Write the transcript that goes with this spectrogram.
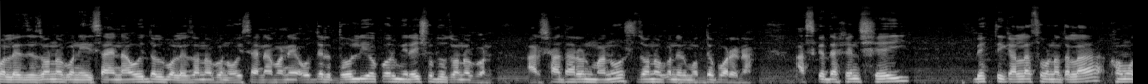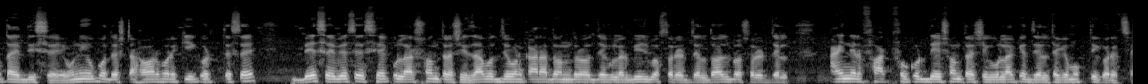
বলে যে জনগণ এই চায় না, ওই দল বলে জনগণ ওই চায় না। মানে ওদের দলীয় কর্মীরাই শুধু জনগণ। আর সাধারণ মানুষ জনগণের মধ্যে পড়ে না। আজকে দেখেন সেই ব্যক্তিকে আল্লাহ সুবর্ণতালা ক্ষমতায় দিছে। উনি উপদেষ্টা হওয়ার পরে কি করতেছে? বেছে বেছে সেকুলার সন্ত্রাসী, যাবজ্জীবন কারাদণ্ড, যেগুলোর বিশ বছরের জেল, দশ বছরের জেল, আইনের ফাঁক ফুকুর দিয়ে সন্ত্রাসীগুলাকে জেল থেকে মুক্তি করেছে।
